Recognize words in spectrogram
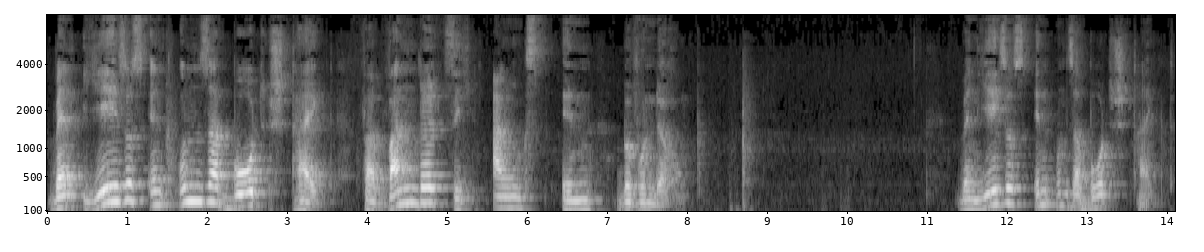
Wenn Jesus in unser Boot steigt, verwandelt sich Angst in Bewunderung. Wenn Jesus in unser Boot steigt,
